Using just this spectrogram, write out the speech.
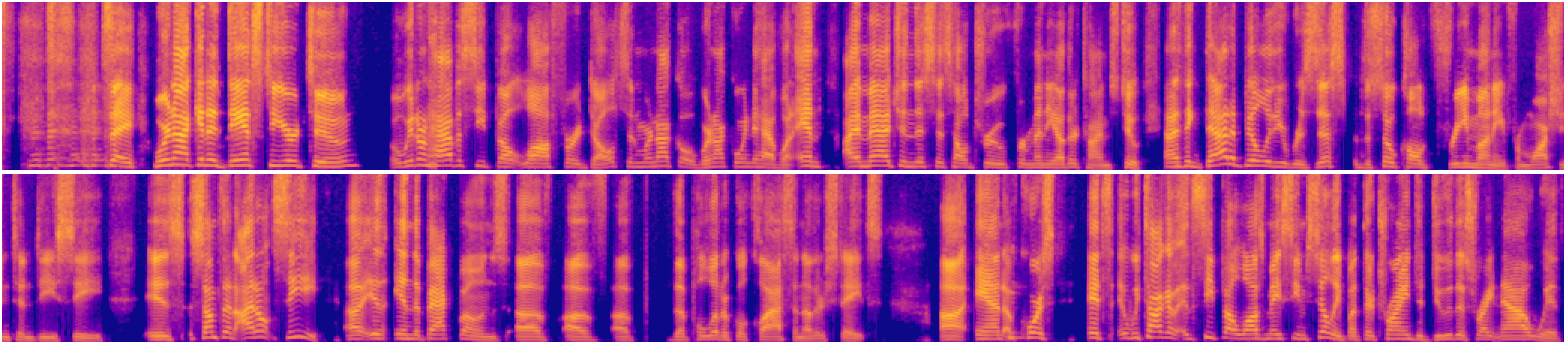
say we're not going to dance to your tune. But we don't have a seatbelt law for adults, and we're not go we're not going to have one. And I imagine this has held true for many other times too. And I think that ability to resist the so-called free money from Washington D.C. is something I don't see uh, in, in the backbones of of of the political class in other states. Uh, and of mm. course, it's we talk about seatbelt laws may seem silly, but they're trying to do this right now with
